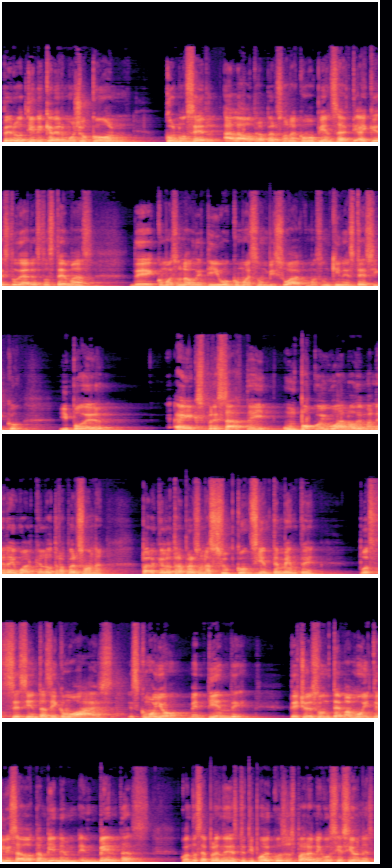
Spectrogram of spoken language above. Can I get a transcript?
pero tiene que ver mucho con conocer a la otra persona cómo piensa. Hay que estudiar estos temas de cómo es un auditivo, cómo es un visual, cómo es un kinestésico y poder expresarte un poco igual o de manera igual que la otra persona para que la otra persona subconscientemente pues se sienta así como, ah, es, como yo, me entiende. De hecho es un tema muy utilizado también en, en ventas. Cuando se aprenden este tipo de cosas para negociaciones,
